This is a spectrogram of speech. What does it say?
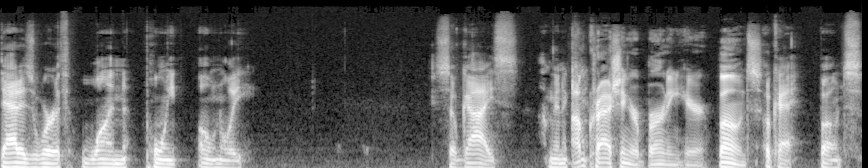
that is worth one point only. So, guys, I'm going to. I'm crashing or burning here. Bones. Okay, Bones.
